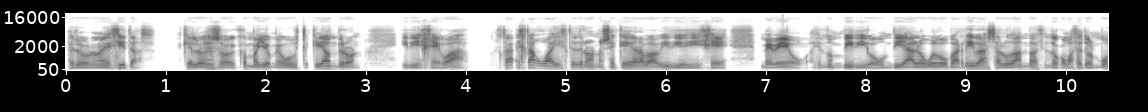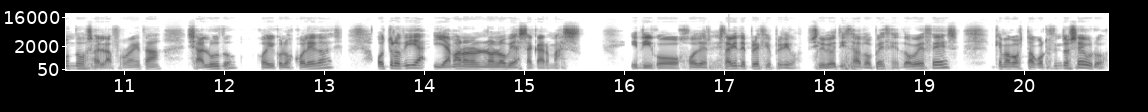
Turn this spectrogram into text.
pero lo necesitas. Es que lo es eso, es como yo me gusta. Quería un dron y dije, guau, está, guay este dron, no sé qué, graba vídeo. Y dije, me veo haciendo un vídeo, un día lo vuelvo para arriba, saludando, haciendo como hace todo el mundo, sale la furgoneta, saludo, hoy con los colegas. Otro día y ya no, no lo voy a sacar más y digo, joder, está bien de precio, pero digo, si lo voy a utilizar dos veces, dos veces, ¿qué me ha costado? ¿400 euros?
